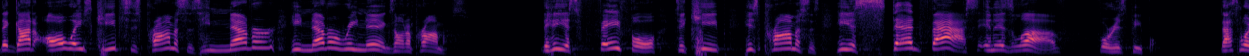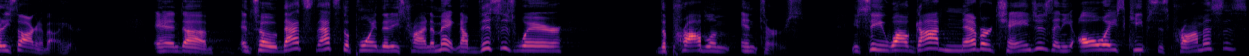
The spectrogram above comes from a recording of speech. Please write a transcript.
that God always keeps his promises. He never he never reneges on a promise. That he is faithful to keep his promises. He is steadfast in his love for his people. That's what he's talking about here. And, uh, and so that's, that's the point that he's trying to make. Now, this is where the problem enters. You see, while God never changes and he always keeps his promises,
